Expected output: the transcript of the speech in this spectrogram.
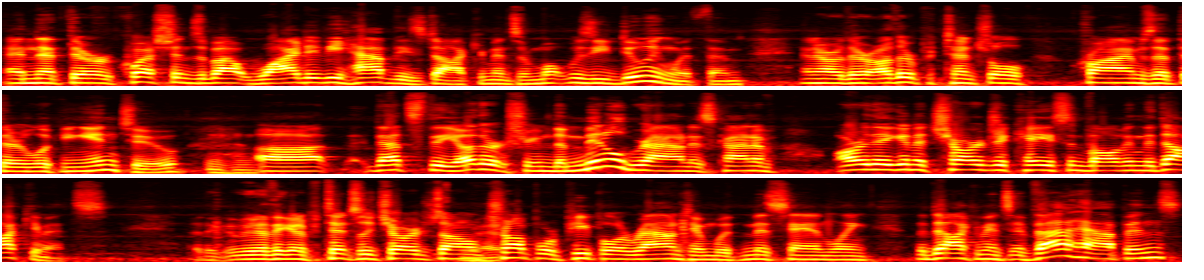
And that there are questions about why did he have these documents and what was he doing with them? And are there other potential crimes that they're looking into? Mm-hmm. Uh, that's the other extreme. The middle ground is kind of are they going to charge a case involving the documents? Are they, going to potentially charge Donald right. Trump or people around him with mishandling the documents? If that happens,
